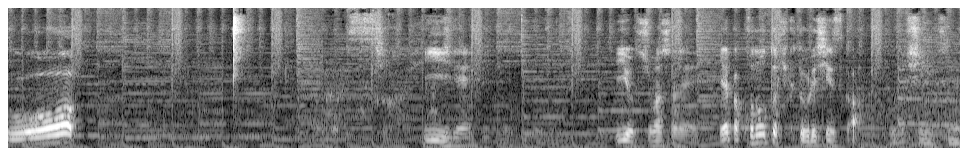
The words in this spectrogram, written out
おおい。いね。いい音しましたね。やっぱこの音聞くと嬉しいんですか？嬉しいですね。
